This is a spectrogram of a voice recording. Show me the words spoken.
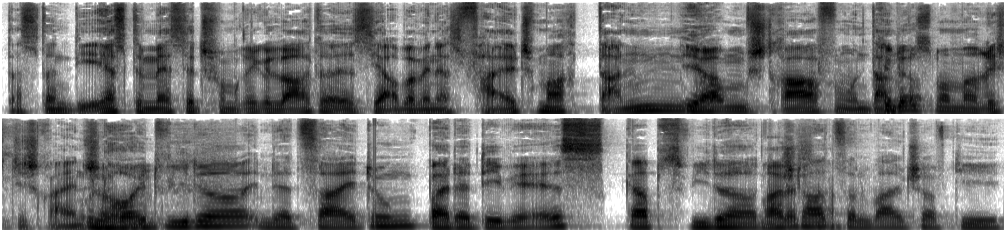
dass dann die erste Message vom Regulator ist, ja, aber wenn er es falsch macht, dann Ja. kommen Strafen und dann Genau. muss man mal richtig reinschauen. Und heute wieder in der Zeitung bei der DWS gab es wieder eine? Staatsanwaltschaft, die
